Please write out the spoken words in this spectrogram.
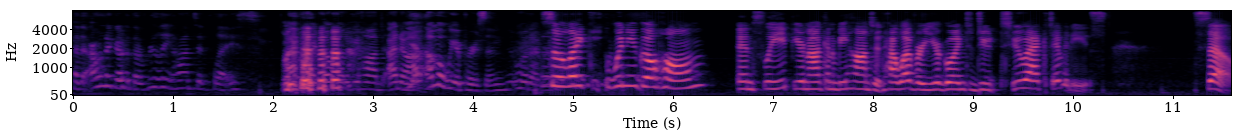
Heather, I want to go to the really haunted place. I don't want to be haunted. I know. Yeah. I'm a weird person. Whatever. so like when you go home and sleep, you're not going to be haunted. However, you're going to do two activities. So,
